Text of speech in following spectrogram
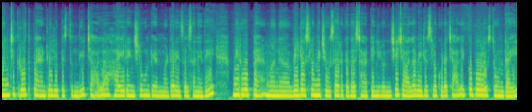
మంచి గ్రోత్ ప్లాంట్లో చూపిస్తుంది. చాలా హై రేంజ్లో ఉంటాయి అన్నమాట రిజల్ట్స్ అనేది. మీరు ప్లా మన వీడియోస్లో మీరు చూసారు కదా స్టార్టింగ్లో నుంచి. చాలా వీడియోస్లో కూడా చాలా ఎక్కువ పూలు వస్తూ ఉంటాయి.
